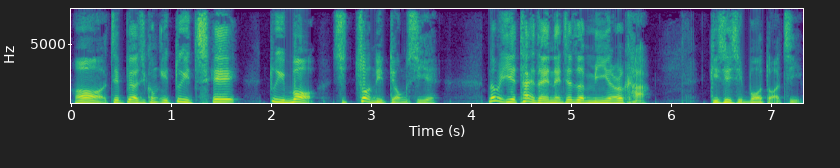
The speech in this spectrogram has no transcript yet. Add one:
哦，这表示讲伊对车对某是足力重视的。那么伊太太呢叫做米尔卡。其实是无大志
